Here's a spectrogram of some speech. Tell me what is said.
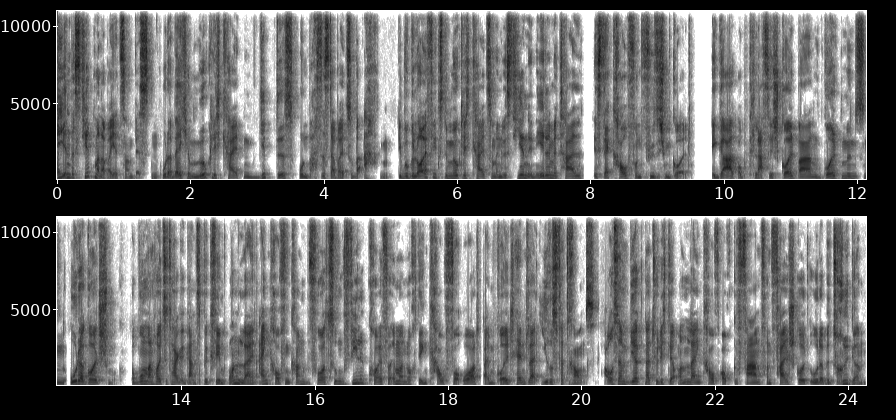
Wie investiert man aber jetzt am besten? Oder welche Möglichkeiten gibt es und was ist dabei zu beachten? Die wohl geläufigste Möglichkeit zum Investieren in Edelmetall ist der Kauf von physischem Gold. Egal ob klassisch Goldbahn, Goldmünzen oder Goldschmuck. Obwohl man heutzutage ganz bequem online einkaufen kann, bevorzugen viele Käufer immer noch den Kauf vor Ort beim Goldhändler ihres Vertrauens. Außerdem birgt natürlich der Online-Kauf auch Gefahren von Falschgold oder Betrügern,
